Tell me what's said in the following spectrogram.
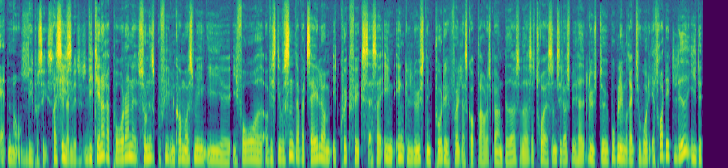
18 år. Lige præcis. Præcis. Vi kender rapporterne. Sundhedsprofilen kom også med ind i, øh, i foråret, og hvis det var sådan, der var tale om et quick fix, altså en enkel løsning på det, forældre skal opdrage deres børn bedre osv., så, så tror jeg sådan set også, at vi havde løst øh, problemet rigtig hurtigt. Jeg tror, det er et led i det,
